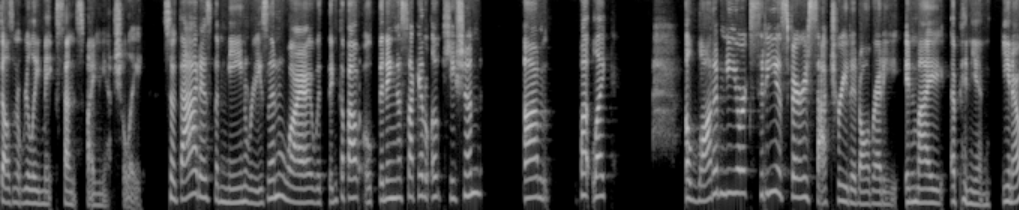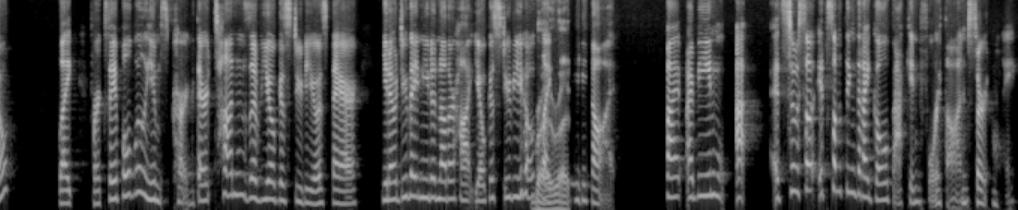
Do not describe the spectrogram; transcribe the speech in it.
doesn't really make sense financially. So that is the main reason why I would think about opening a second location. Um, but like a lot of New York City is very saturated already, in my opinion, you know? Like for example, Williamsburg. There are tons of yoga studios there. You know, do they need another hot yoga studio? Right, like, right. maybe not. But I mean, I, it's so, so it's something that I go back and forth on, certainly.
